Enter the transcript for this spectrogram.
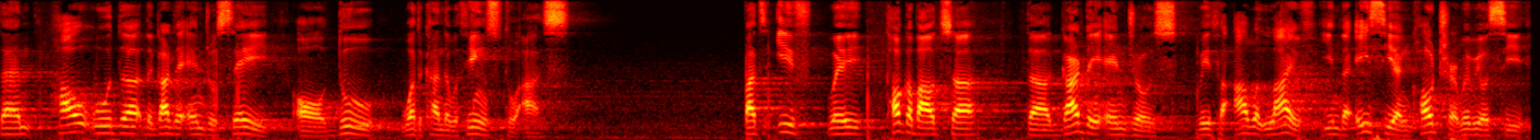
then how would uh, the guardian angel say or do what kind of things to us? But if we talk about uh, the guardian angels with our life in the ASEAN culture, we will see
